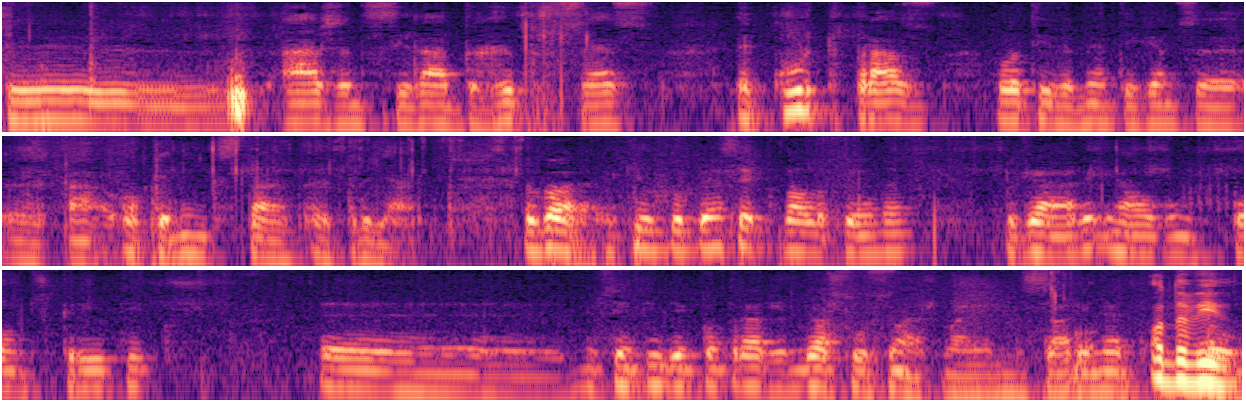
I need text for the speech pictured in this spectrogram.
que haja necessidade de retrocesso a curto prazo relativamente, digamos, a, a, ao caminho que se está a trilhar. Agora, aquilo que eu penso é que vale a pena pegar em alguns pontos críticos no sentido de encontrar as melhores soluções, não é necessariamente. Oh, David,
